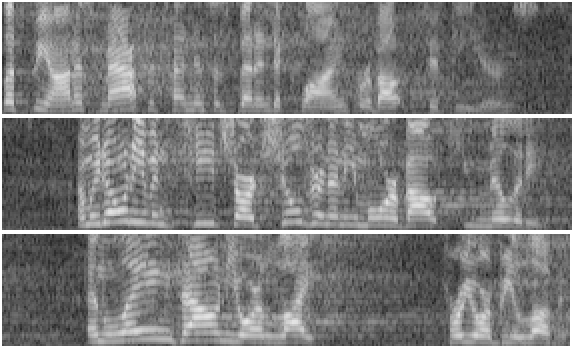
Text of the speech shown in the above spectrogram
let's be honest, mass attendance has been in decline for about 50 years. And we don't even teach our children anymore about humility and laying down your life for your beloved.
